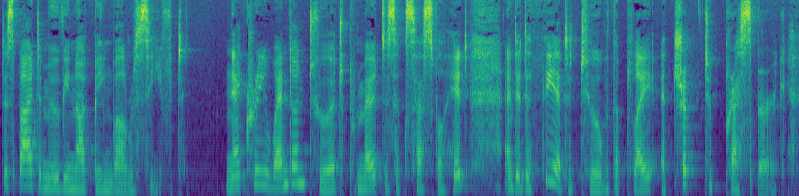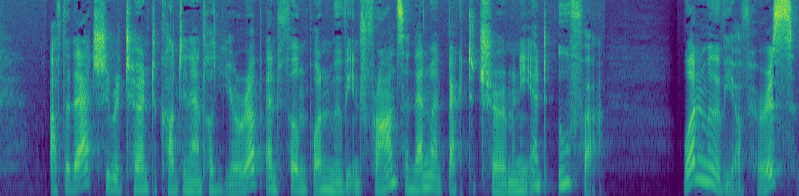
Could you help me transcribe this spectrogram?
despite the movie not being well received. Negri went on tour to promote the successful hit and did a theatre tour with the play A Trip to Pressburg. After that, she returned to continental Europe and filmed one movie in France and then went back to Germany and Ufa. One movie of hers,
